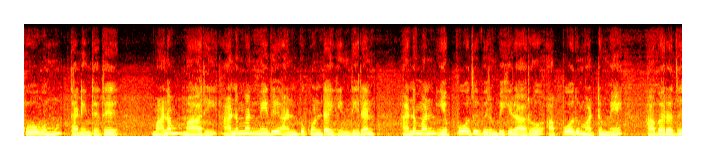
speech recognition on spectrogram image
கோபமும் தணிந்தது. மனம் மாறி அனுமன் மீது அன்பு கொண்ட இந்திரன் அனுமன் எப்போது விரும்புகிறாரோ அப்போது மட்டுமே அவரது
